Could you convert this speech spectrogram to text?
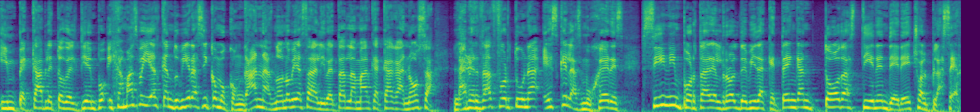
impecable todo el tiempo y jamás veías que anduviera así como con ganas, ¿no? No veías a la libertad la marca acá ganosa. La verdad, Fortuna, es que las mujeres, sin importar el rol de vida que tengan, todas tienen derecho al placer.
